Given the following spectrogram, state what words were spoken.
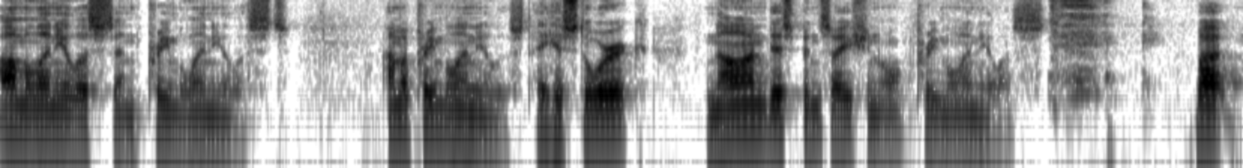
amillennialists and premillennialists. I'm a premillennialist, a historic, non dispensational premillennialist. But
